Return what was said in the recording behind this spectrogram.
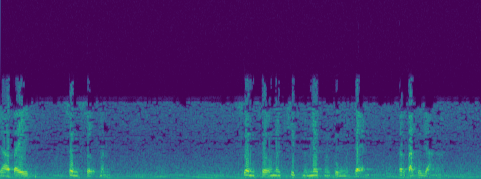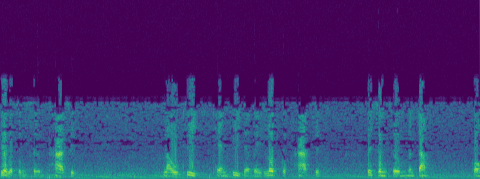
อย่าไปส่งเสริมมัน ส่งเสริมมันคิดมันนึกมันปรุงมันแต่งสารพัดทุกอย่างเรียกว่าส่งเสริมหาศึก เราที่แทนที่จะไปลบกับหาศึกไปส่งเสริมมันจ้ำของ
